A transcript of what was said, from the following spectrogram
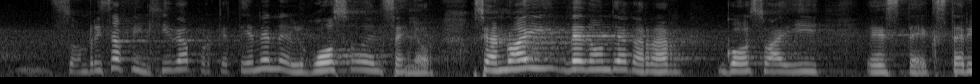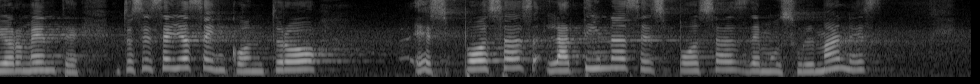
sonrisa fingida porque tienen el gozo del Señor. O sea, no hay de dónde agarrar gozo ahí este, exteriormente. Entonces ella se encontró esposas, latinas esposas de musulmanes,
